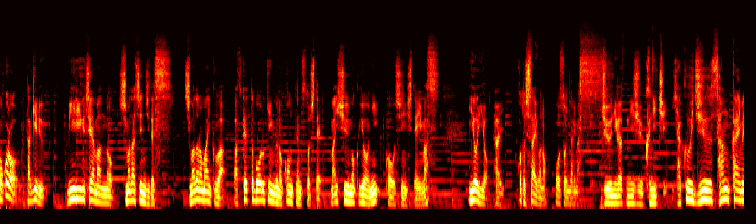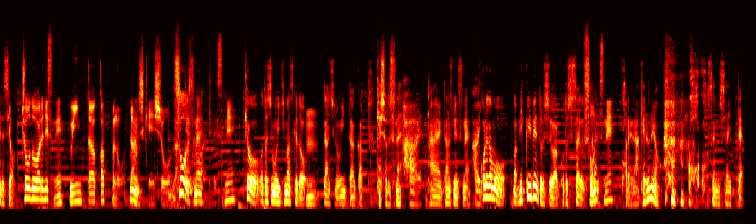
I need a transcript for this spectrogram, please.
心たぎる B リーグチェアマンの島田真二です。島田のマイクはバスケットボールキングのコンテンツとして毎週木曜に更新しています。いよいよはい。今年最後の放送になります。12月29日。113回目ですよ。ちょうどあれですね。ウィンターカップの男子検証なんそうですねですね。今日私も行きますけど、うん。男子のウィンターカップ決勝ですね。はい。はい、楽しみですね。はいこれがもう、まあ、ビッグイベントとしては今年最後ですかねそうで。すね。これ泣けるのよ。高校生の試合って。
